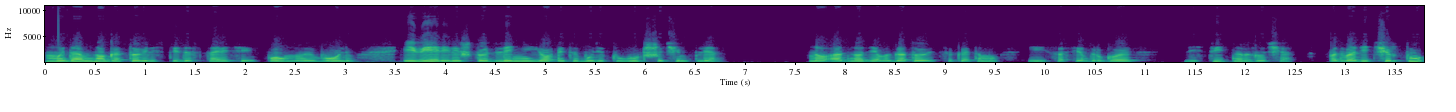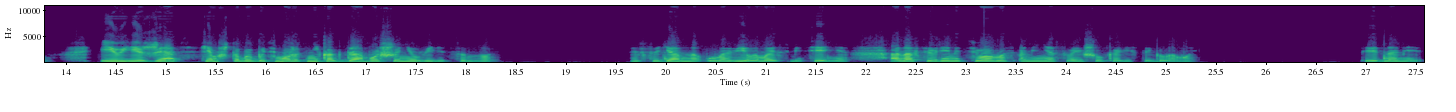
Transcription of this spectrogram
Мы давно готовились предоставить ей полную волю и верили, что для нее это будет лучше, чем плен. Но одно дело готовиться к этому, и совсем другое — действительно разлучаться, подводить черту — и уезжать с тем, чтобы, быть может, никогда больше не увидеться мной. Эльса явно уловила мое смятение. Она все время терлась о меня своей шелковистой головой. Перед нами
